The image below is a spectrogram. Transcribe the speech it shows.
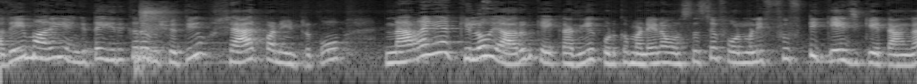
அதே மாதிரி என்கிட்ட இருக்கிற விஷயத்தையும் ஷேர் பண்ணிட்டு இருக்கோம் நிறைய கிலோ யாரும் கேட்காதீங்க கொடுக்க மாட்டேன். ஒரு சிஸ்டர் ஃபோன் பண்ணி ஃபிஃப்டி கேஜி கேட்டாங்க.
